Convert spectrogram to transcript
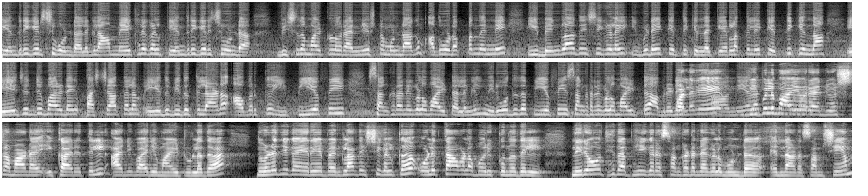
കേന്ദ്രീകരിച്ചുകൊണ്ട് അല്ലെങ്കിൽ ആ മേഖലകൾ കേന്ദ്രീകരിച്ചുകൊണ്ട് വിശദമായിട്ടുള്ള ഒരു അന്വേഷണം ഉണ്ടാകും. അതോടൊപ്പം തന്നെ ഈ ബംഗ്ലാദേശികളെ ഇവിടേക്ക് എത്തിക്കുന്ന കേരളത്തിലേക്ക് എത്തിക്കുന്ന ഏജന്റുമാരുടെ പശ്ചാത്തലം ഏത് വിധത്തിലാണ്? അവർക്ക് ഈ പി എഫ് ഐ സംഘടനകളുമായിട്ട് അല്ലെങ്കിൽ നിരോധിത പി എഫ് ഐ സംഘടനകളുമായിട്ട് അവരുടെ വളരെ വിപുലമായ ഒരു അന്വേഷണമാണ് ഇക്കാര്യത്തിൽ അനിവാര്യമായിട്ടുള്ളത്. നുഴഞ്ഞു കയറിയ ബംഗ്ലാദേശികൾക്ക് ഒളിത്താവളം ഒരുക്കുന്നതിൽ നിരോധിത ഭീകര സംഘടനകളുമുണ്ട് എന്നാണ് സംശയം.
